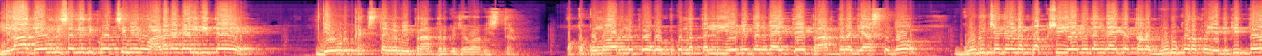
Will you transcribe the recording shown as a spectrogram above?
ఇలా దేవుని సన్నిధికి వచ్చి మీరు అడగగలిగితే దేవుడు ఖచ్చితంగా మీ ప్రార్థనకు జవాబిస్తాడు. ఒక కుమారుని పోగొట్టుకున్న తల్లి ఏ విధంగా అయితే ప్రార్థన చేస్తుందో గూడు చెదిరిన పక్షి ఏ విధంగా అయితే తన గూడు కొరకు ఎదిగిద్దో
